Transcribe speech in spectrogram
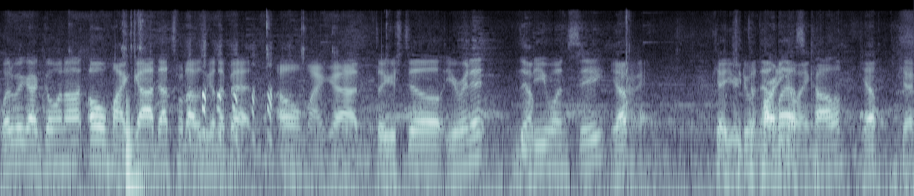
What do we got going on? Oh my God, that's what I was gonna bet. Oh my God. So you're still you're in it? The Yep. D1C. Yep. Right. Okay, you're Keep the doing that last going. column. Yep. Okay.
